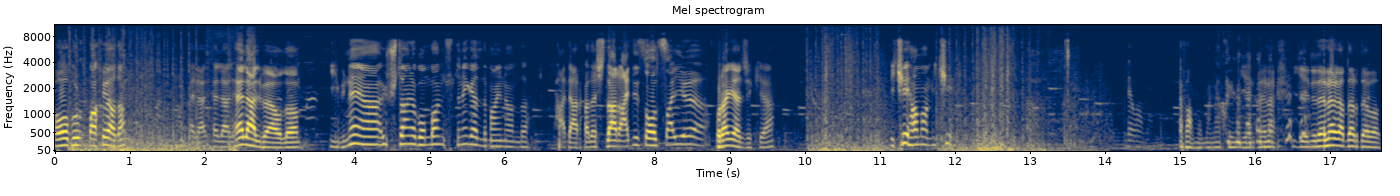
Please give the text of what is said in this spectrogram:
O bu bakıyor adam. Helal helal helal be oğlum. İbne ya 3 tane bombanın üstüne geldim aynı anda. Hadi arkadaşlar hadi son sayı. Bura gelecek ya. 2 hamam 2. Devam. Devam amına koyayım yenilene, yenilene kadar devam.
